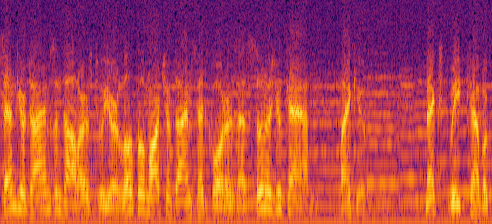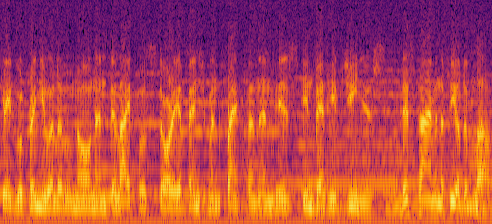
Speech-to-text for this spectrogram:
Send your dimes and dollars to your local March of Dimes headquarters as soon as you can. Thank you. Next week, Cavalcade will bring you a little known and delightful story of Benjamin Franklin and his inventive genius, this time in the field of love.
